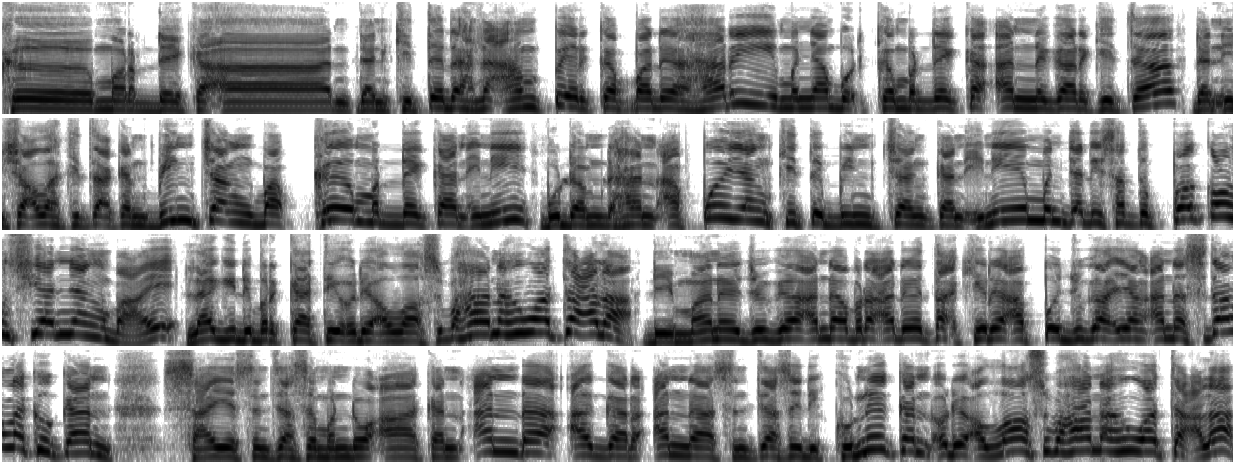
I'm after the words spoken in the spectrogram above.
kemerdekaan dan kita dah nak hampir kepada hari menyambut kemerdekaan negara kita dan insyaallah kita akan bincang bab kemerdekaan ini. Mudah-mudahan apa yang kita bincangkan ini menjadi satu perkongsian yang baik lagi diberkati oleh Allah Subhanahu wa taala taala di mana juga anda berada tak kira apa juga yang anda sedang lakukan saya sentiasa mendoakan anda agar anda sentiasa dikurniakan oleh Allah Subhanahu wa taala.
